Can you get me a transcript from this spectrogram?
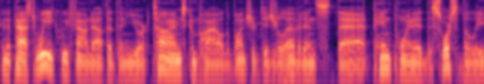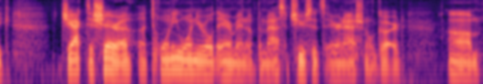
In the past week, we found out that the New York Times compiled a bunch of digital evidence that pinpointed the source of the leak. Jack Teixeira, a 21 year old airman of the Massachusetts Air National Guard. Um,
